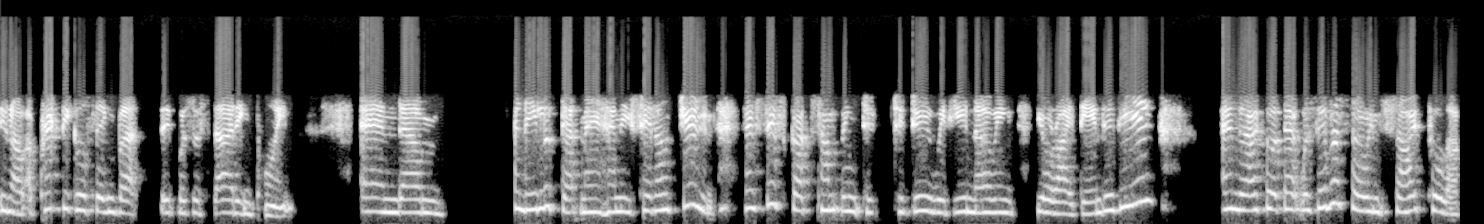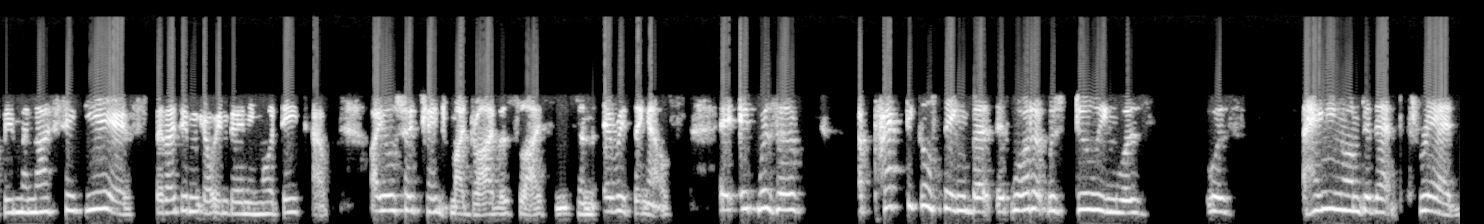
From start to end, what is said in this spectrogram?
you know a practical thing, but it was a starting point. And um, and he looked at me and he said, "Oh, June, has this got something to, to do with you knowing your identity?" And I thought that was ever so insightful of him. And I said, yes, but I didn't go into any more detail. I also changed my driver's license and everything else. It, it was a, a practical thing, but it, what it was doing was, was hanging on to that thread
